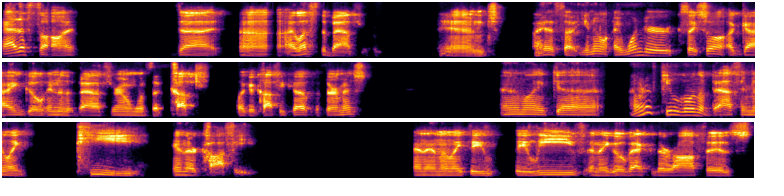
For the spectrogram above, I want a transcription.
had a thought that uh, I left the bathroom and I had thought, you know, I wonder because I saw a guy go into the bathroom with a cup, like a coffee cup, a thermos. And I'm like, uh, I wonder if people go in the bathroom and like pee in their coffee. And then like they they leave and they go back to their office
